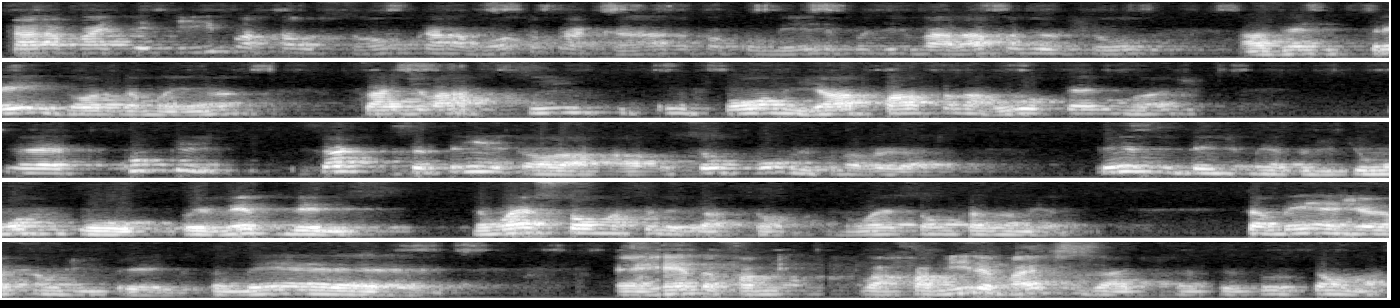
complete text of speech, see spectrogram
O cara vai ter que ir passar o som, o cara volta para casa para comer, depois ele vai lá fazer o show, às vezes 3 horas da manhã, sai de lá às 5, com fome já, passa na rua, pega um lanche. É, como que, será que você tem, a, a, o seu público, na verdade, tem esse entendimento de que o, o, o evento deles não é só uma celebração, não é só um casamento. Também é geração de empregos, também é, é renda, a família vai precisar disso, as pessoas estão lá.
